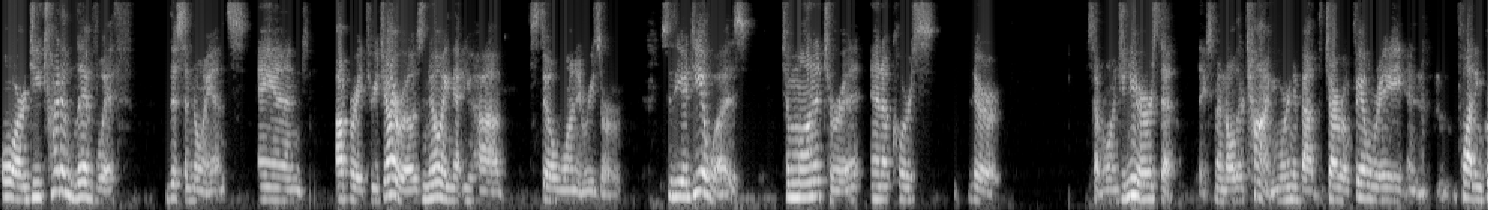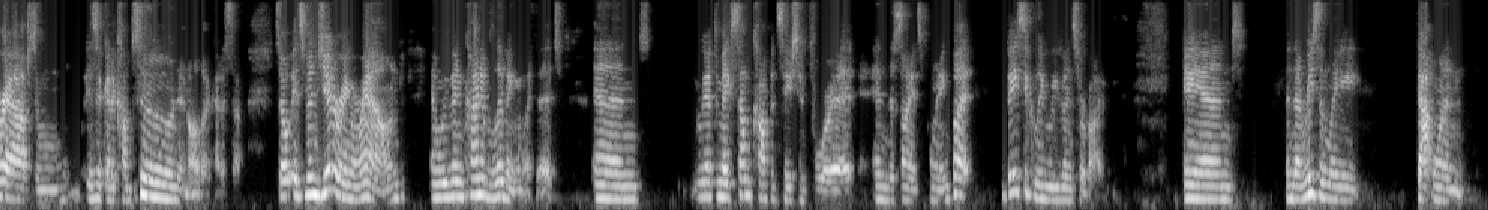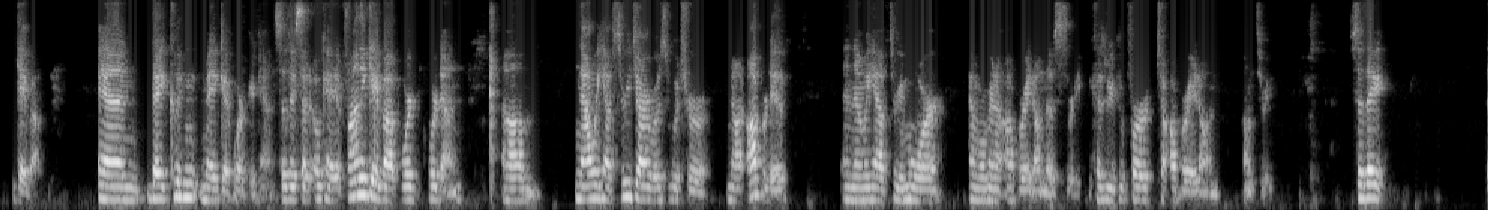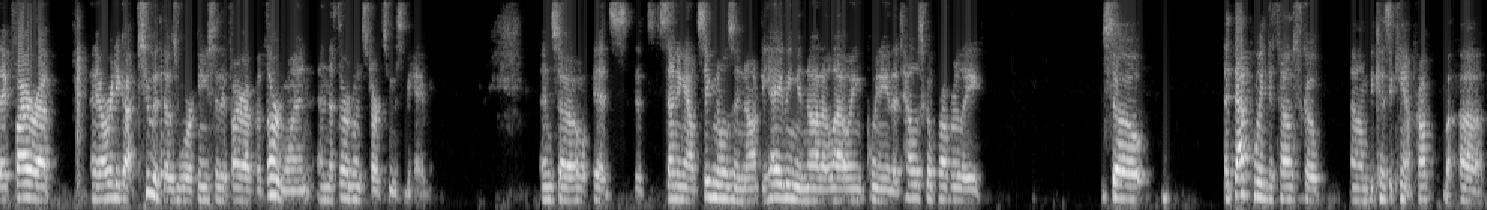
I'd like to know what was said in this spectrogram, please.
or do you try to live with this annoyance and operate three gyros, knowing that you have still one in reserve. So the idea was to monitor it, and of course, there are several engineers that they spend all their time worrying about the gyro fail rate and plotting graphs and is it going to come soon and all that kind of stuff. So it's been jittering around, and we've been kind of living with it, and we have to make some compensation for it and the science pointing, but basically we've been surviving. And and then recently that one gave up. And they couldn't make it work again. So they said, okay, it finally gave up. We're we're done. Um, now we have three gyros which are not operative, and then we have three more, and we're going to operate on those three because we prefer to operate on on three. So they they fire up they already got two of those working, so they fire up a third one, and the third one starts misbehaving. And so it's it's sending out signals and not behaving and not allowing pointing the telescope properly. So at that point, the telescope, um, because it can't prop, uh,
